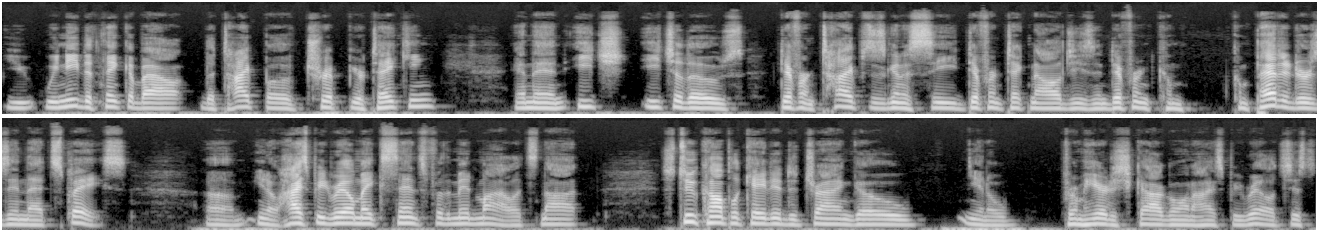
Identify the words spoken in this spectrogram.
you we need to think about the type of trip you're taking, and then each each of those different types is going to see different technologies and different com- competitors in that space. Um, you know, high speed rail makes sense for the mid mile. It's not it's too complicated to try and go you know from here to Chicago on a high speed rail. It's just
